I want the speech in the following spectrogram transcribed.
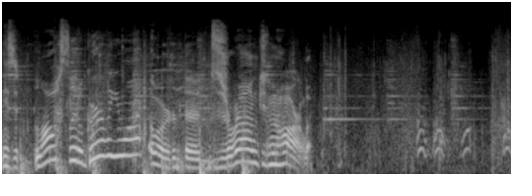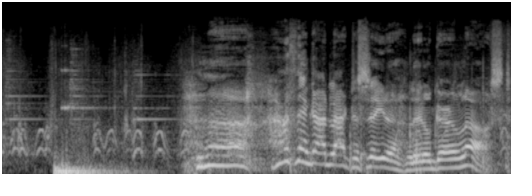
Is it lost little girl you want, or the drunken harlot? Uh, I think I'd like to see the little girl lost.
